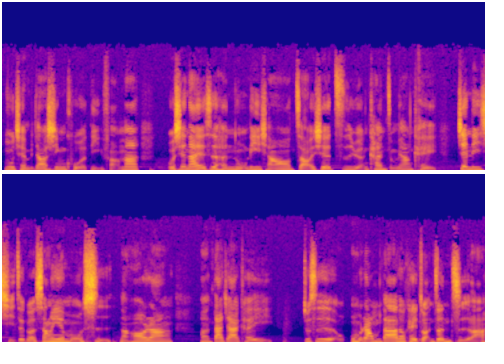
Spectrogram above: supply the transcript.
目前比较辛苦的地方。那我现在也是很努力，想要找一些资源，看怎么样可以建立起这个商业模式，然后让嗯、大家可以。就是我们让我们大家都可以转正职啦，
